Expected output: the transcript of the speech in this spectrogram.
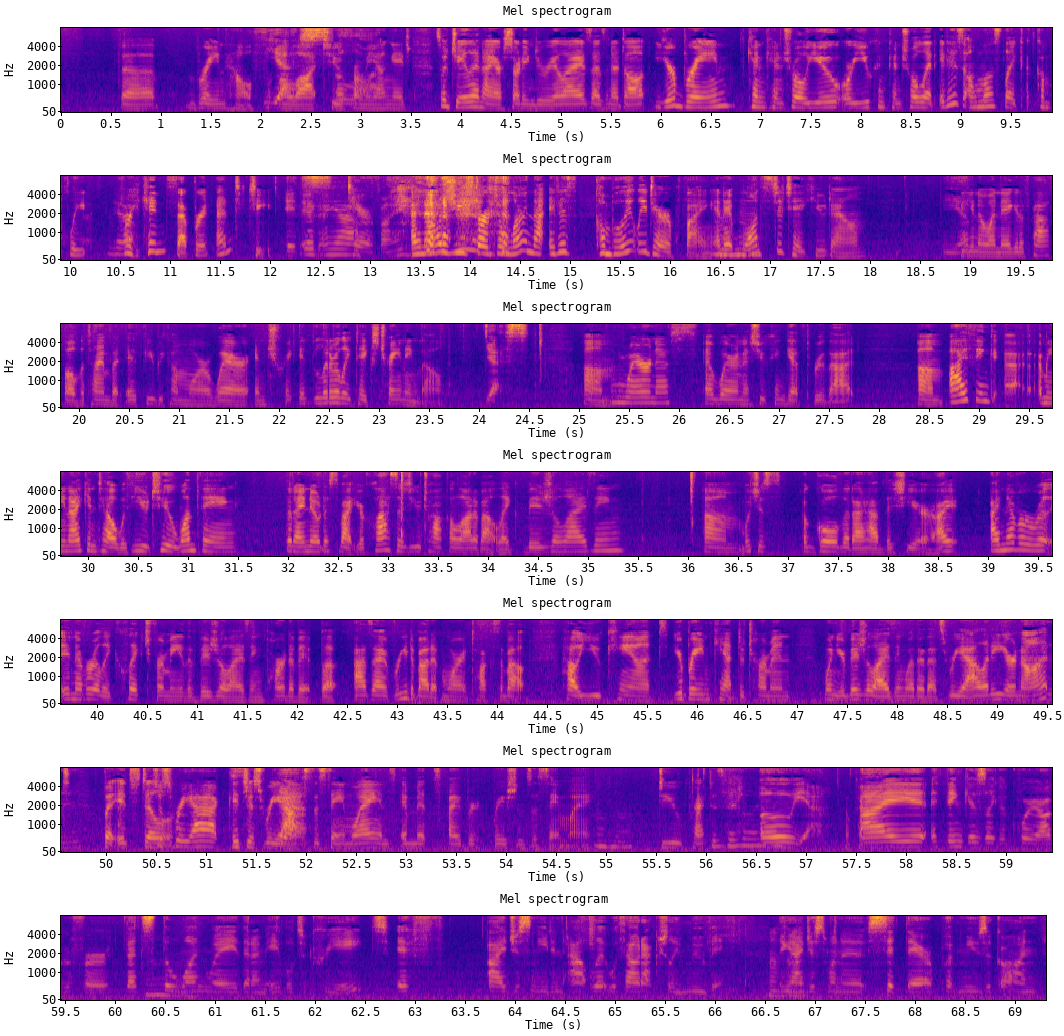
the brain health a lot too a from a young age. So Jayla and I are starting to realize as an adult, your brain can control you or you can control it. It is almost like a complete Yeah. freaking separate entity. It's It- yeah. terrifying. And as you start to learn that, it is completely terrifying and Mm-hmm. it wants to take you down, yep. you know, a negative path all the time. But if you become more aware and tra- it literally takes training though. yes. Awareness. awareness you can get through that um, i think uh, i mean i can tell with you too one thing that i notice about your classes you talk a lot about like visualizing um, which is a goal that i have this year i i never really it never really clicked for me the visualizing part of it but as i read about it more it talks about how you can't your brain can't determine when you're visualizing whether that's reality or not but it still Just reacts. it just reacts Yeah. the same way and emits vibrations the same way. Do you practice visualizing? Oh yeah. Okay. I I think as like a choreographer, that's the mm. one way that I'm able to create if I just need an outlet without actually moving. Like I mm-hmm. just want to sit there, put music on,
